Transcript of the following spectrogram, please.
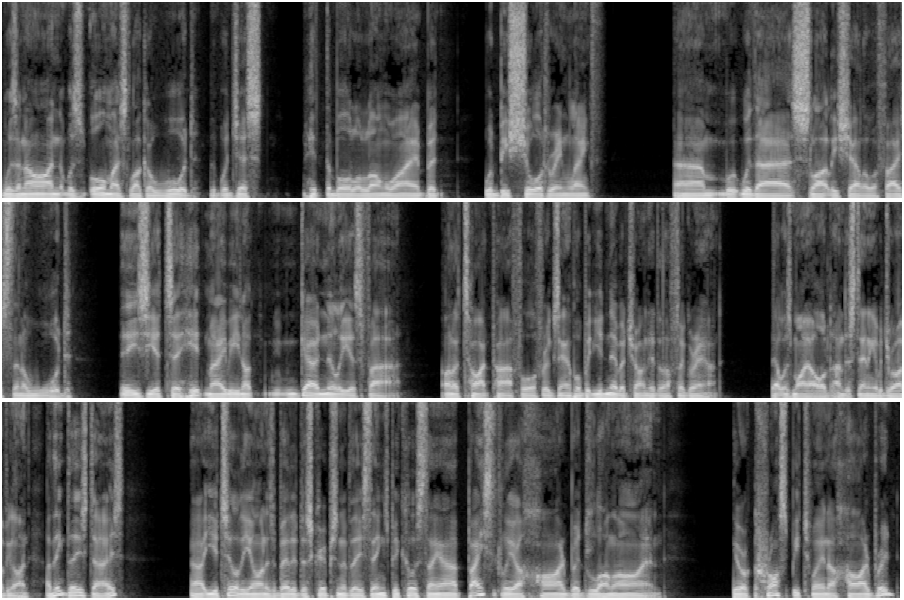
was an iron that was almost like a wood that would just hit the ball a long way, but would be shorter in length um, with a slightly shallower face than a wood. Easier to hit, maybe not go nearly as far on a tight par four, for example, but you'd never try and hit it off the ground. That was my old understanding of a driving iron. I think these days, uh, utility iron is a better description of these things because they are basically a hybrid long iron. You're a cross between a hybrid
